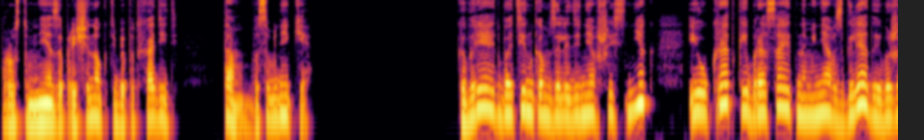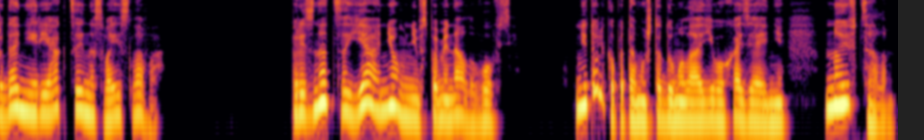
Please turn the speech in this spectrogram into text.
Просто мне запрещено к тебе подходить, там, в особняке ковыряет ботинком заледеневший снег и украдкой бросает на меня взгляды в ожидании реакции на свои слова. Признаться, я о нем не вспоминала вовсе. Не только потому, что думала о его хозяине, но и в целом.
